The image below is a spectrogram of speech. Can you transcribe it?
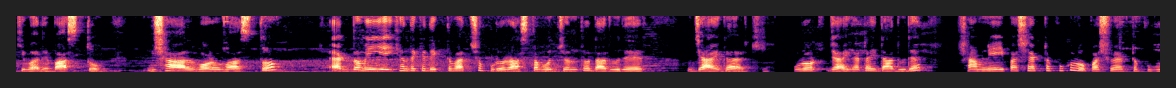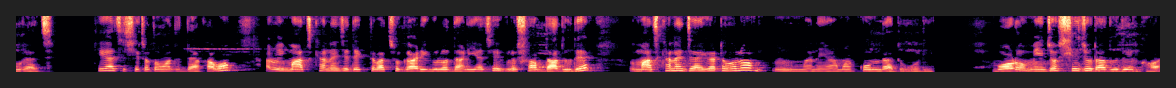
কি বলে, বাস্ত। বিশাল বড় বাস্ত। একদম এই এইখান থেকে দেখতে পাচ্ছ পুরো রাস্তা পর্যন্ত দাদুদের জায়গা আর কি। পুরো জায়গাটাই দাদুদের। সামনে এই পাশে একটা পুকুর, ও পাশেও একটা পুকুর আছে। ঠিক আছে? সেটা তোমাদের দেখাবো। আর ওই মাঝখানে যে দেখতে পাচ্ছ গাড়িগুলো দাঁড়িয়ে আছে, এগুলো সব দাদুদের। মাঝখানের জায়গাটা হলো মানে আমার কোন দাদু বলি? বড় মেজো সেজো দাদুদের ঘর।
